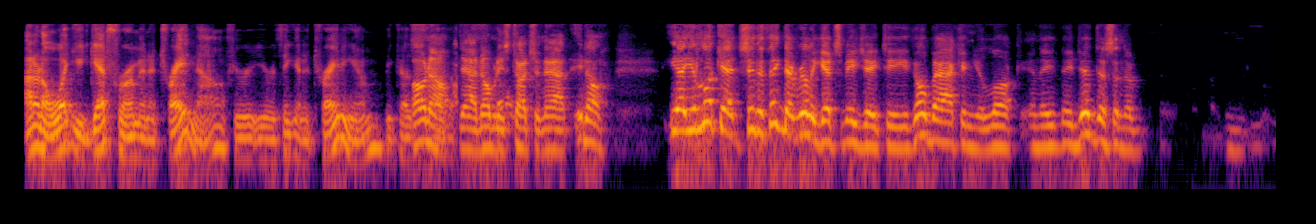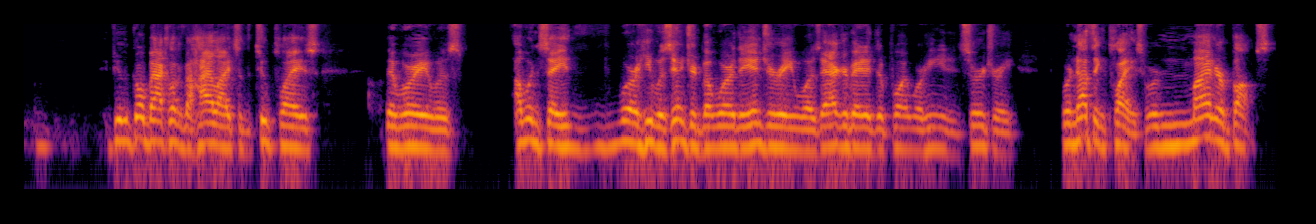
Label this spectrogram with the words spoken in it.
I don't know what you'd get for him in a trade now if you're you're thinking of trading him because. Oh no, uh, yeah, nobody's touching that. You know, yeah, you look at see the thing that really gets me, JT. You go back and you look, and they they did this in the. If you go back look at the highlights of the two plays, that where he was, I wouldn't say where he was injured, but where the injury was aggravated to the point where he needed surgery, where nothing plays, where minor bumps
